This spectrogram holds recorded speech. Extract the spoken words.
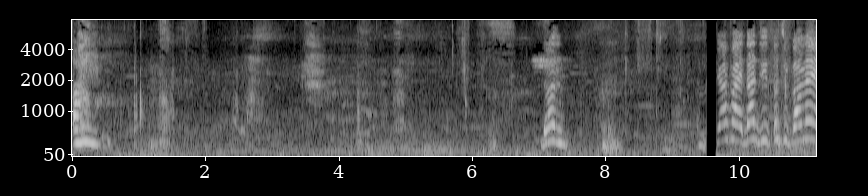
Um. क्या फ़ायदा जीत तो चुका मैं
